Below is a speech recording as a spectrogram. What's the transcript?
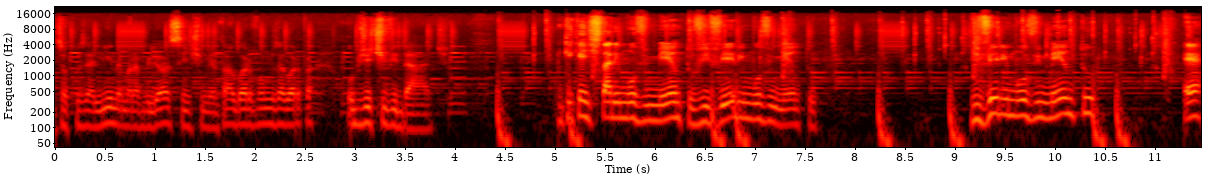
essa coisa linda, maravilhosa, sentimental. Agora vamos agora para objetividade. O que é estar em movimento, viver em movimento? Viver em movimento é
